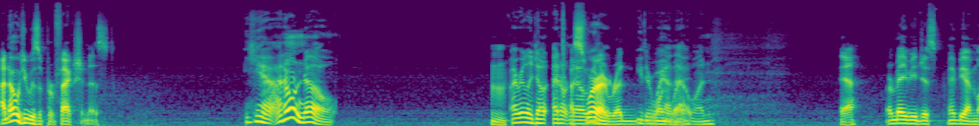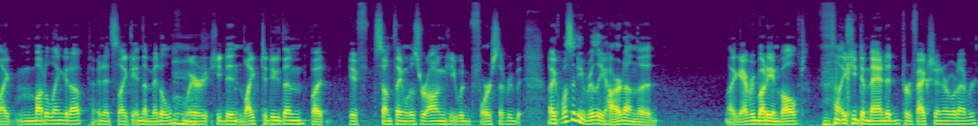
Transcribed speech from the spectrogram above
I know he was a perfectionist. yeah. I don't know. Hmm. I really don't. I don't know. I swear I read either way on that one. Yeah. Or maybe just maybe I'm like muddling it up and it's like in the middle Mhm. where he didn't like to do them, but if something was wrong, he would force everybody. Like wasn't he really hard on the like everybody involved? like he demanded perfection or whatever.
